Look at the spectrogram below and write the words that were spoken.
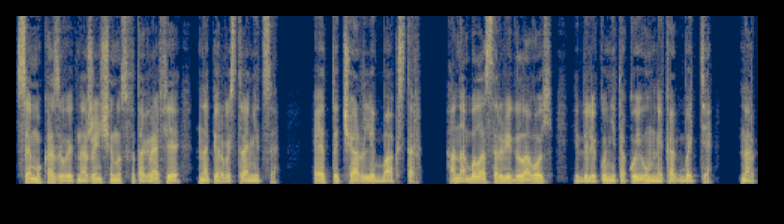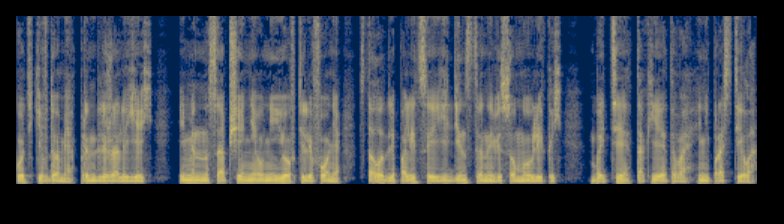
Сэм указывает на женщину с фотографией на первой странице. Это Чарли Бакстер. Она была сорвиголовой и далеко не такой умной, как Бетти. Наркотики в доме принадлежали ей. Именно сообщение у нее в телефоне стало для полиции единственной весомой уликой — Бетти так ей этого и не простила.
